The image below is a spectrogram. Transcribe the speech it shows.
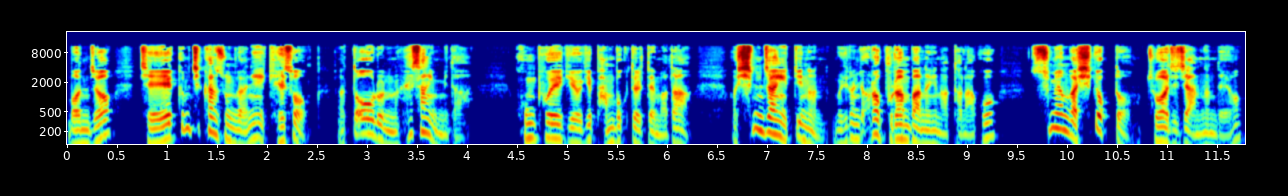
먼저 재해의 끔찍한 순간이 계속 떠오르는 회상입니다. 공포의 기억이 반복될 때마다 심장이 뛰는 뭐 이런 여러 불안 반응이 나타나고 수면과 식욕도 좋아지지 않는데요.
